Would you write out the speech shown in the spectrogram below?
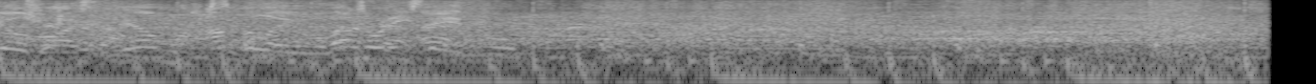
Gilmore. Unbelievable. That's what he's there for.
